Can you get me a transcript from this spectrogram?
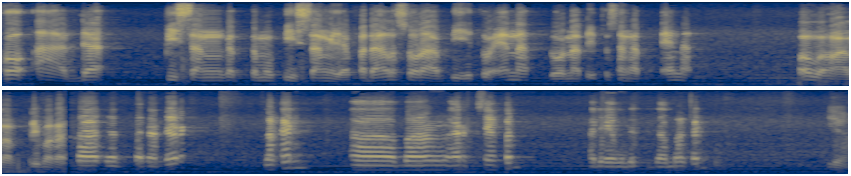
Kok ada pisang ketemu pisang ya? Padahal sorabi itu enak donat itu sangat enak. Allah alam. Terima kasih. Pak dan Pak silakan eh, Bang R7 ada yang mau ditambahkan? Ya,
